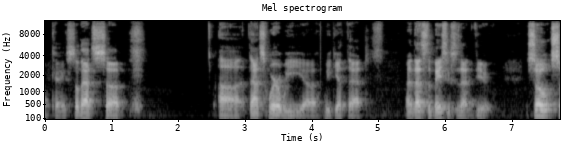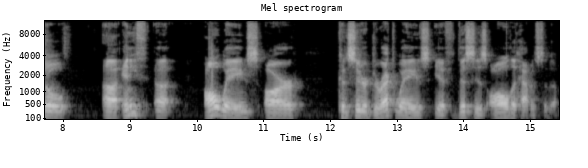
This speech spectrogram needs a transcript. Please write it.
Okay, so that's uh, uh, that's where we uh, we get that. Uh, that's the basics of that view. So so uh, any uh, all waves are considered direct waves if this is all that happens to them.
